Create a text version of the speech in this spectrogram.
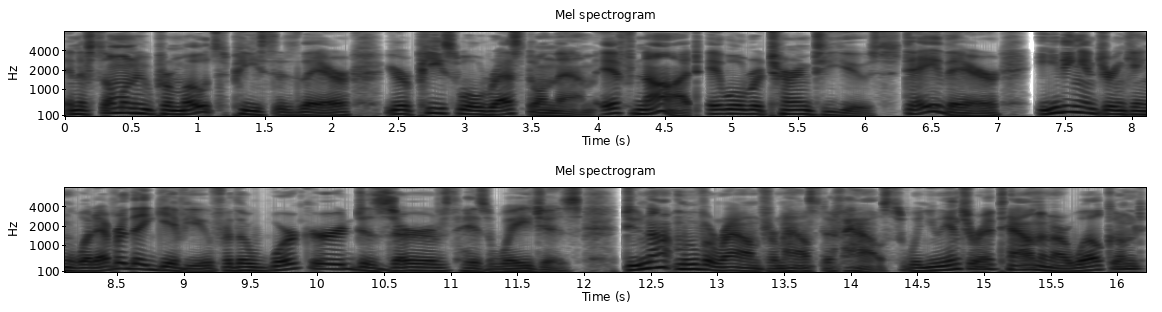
And if someone who promotes peace is there, your peace will rest on them. If not, it will return to you. Stay there, eating and drinking whatever they give you, for the worker deserves his wages. Do not move around from house to house. When you enter a town and are welcomed,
